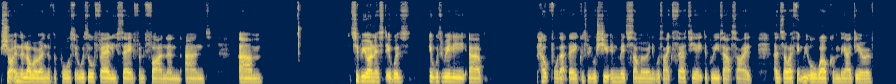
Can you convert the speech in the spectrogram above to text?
shot in the lower end of the pool, so it was all fairly safe and fun. And and um, to be honest, it was it was really uh, helpful that day because we were shooting midsummer and it was like 38 degrees outside, and so I think we all welcomed the idea of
